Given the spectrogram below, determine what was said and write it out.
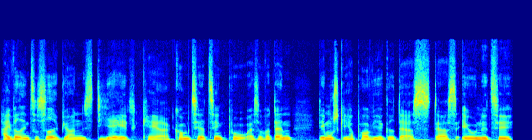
Har I været interesseret i bjørnenes diæt, kan jeg komme til at tænke på? Altså, hvordan det måske har påvirket deres, deres evne til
